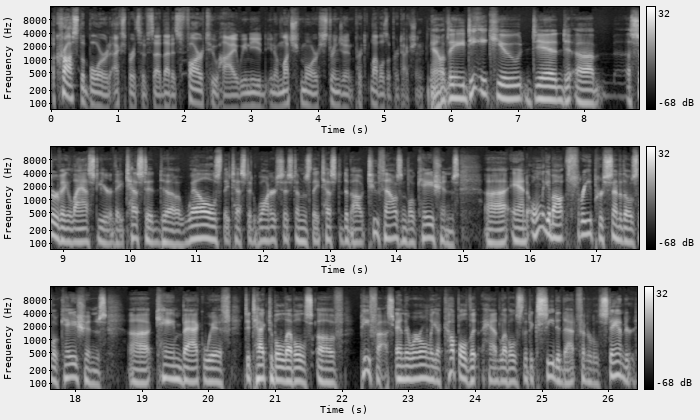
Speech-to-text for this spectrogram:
across the board, experts have said that is far too high. We need, you know, much more stringent per- levels of protection. Now, the DEQ did uh, a survey last year. They tested uh, wells, they tested water systems, they tested about 2,000 locations, uh, and only about 3% of those locations uh, came back with detectable levels of PFAS. And there were only a couple that had levels that exceeded that federal standard.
